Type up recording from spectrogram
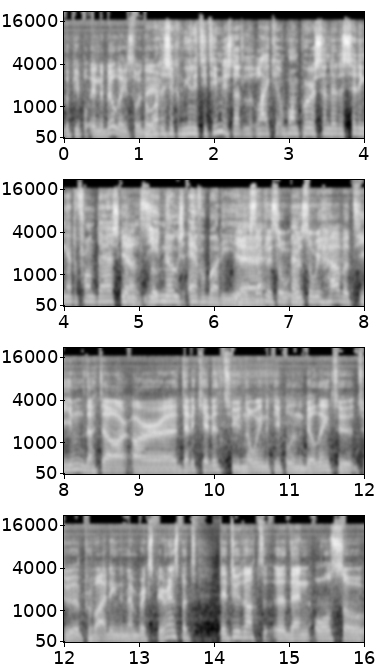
the people in the building. So what is a community team? Is that like one person that is sitting at the front desk Yeah, and so- he knows everybody? Yeah, uh, exactly. So, yeah. so we have a team that are are dedicated to knowing the people in the building, to to uh, providing the member experience, but they do not uh, then also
